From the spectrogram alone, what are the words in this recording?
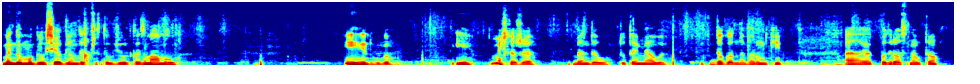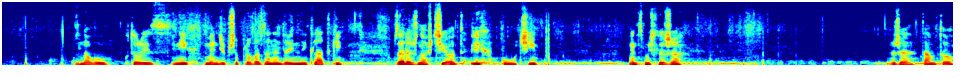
Będą mogły się oglądać przez tą dziurkę z mamą. I niedługo. I myślę, że będą tutaj miały dogodne warunki. A jak podrosną, to znowu któryś z nich będzie przeprowadzony do innej klatki w zależności od ich płci. Więc myślę, że że tamto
